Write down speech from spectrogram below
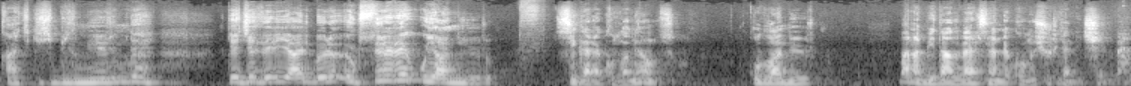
kaç kişi bilmiyorum da geceleri yani böyle öksürerek uyanıyorum. Sigara kullanıyor musun? Kullanıyorum. Bana bir dal versen de konuşurken içeyim ben.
